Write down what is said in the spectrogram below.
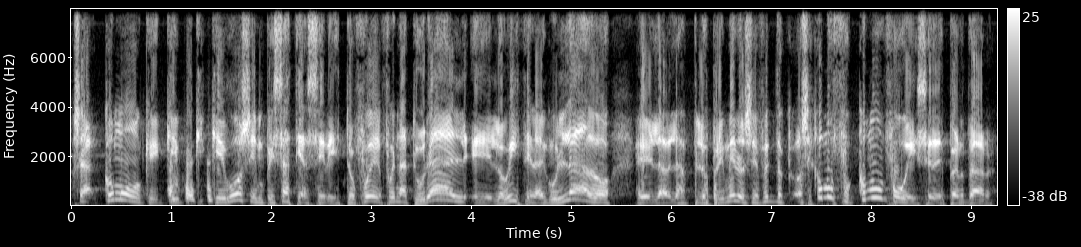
O sea, ¿cómo que, que- vos empezaste a hacer esto? ¿Fue, fue natural? ¿Lo viste en algún lado? La- ¿Los primeros efectos? O sea, ¿cómo fue, ¿cómo fue ese despertar?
